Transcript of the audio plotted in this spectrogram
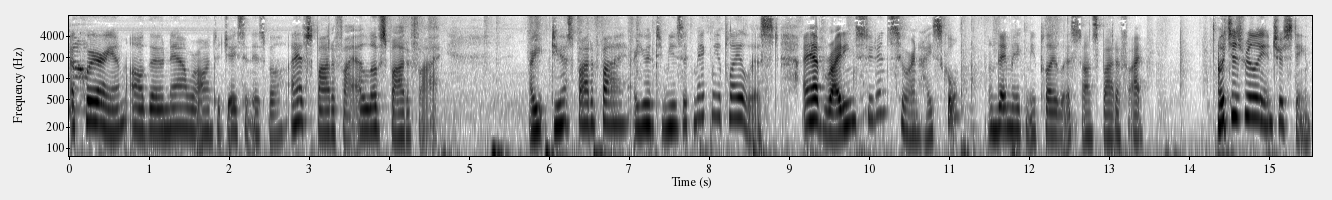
Aquarium, although now we're on to Jason Isbell. I have Spotify. I love Spotify. You, do you have Spotify? Are you into music? Make me a playlist. I have writing students who are in high school, and they make me playlists on Spotify which is really interesting.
